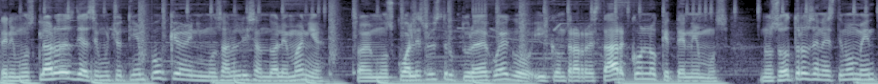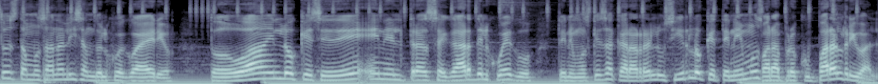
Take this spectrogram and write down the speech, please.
Tenemos claro desde hace mucho tiempo que venimos analizando a Alemania, sabemos cuál es su estructura de juego y contrarrestar con lo que tenemos. Nosotros en este momento estamos analizando el juego aéreo. Todo va en lo que se dé en el trasegar del juego. Tenemos que sacar a relucir lo que tenemos para preocupar al rival.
